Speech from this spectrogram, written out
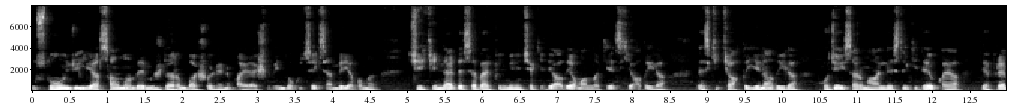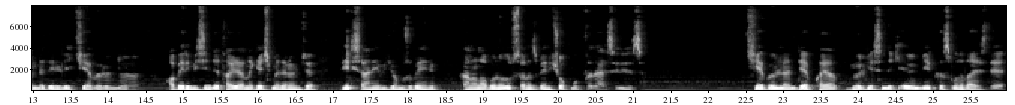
Usta oyuncu İlyas Salman ve Müjdar'ın başrollerini paylaştığı 1981 yapımı Çirkinler de Sever filminin çekildiği Adıyaman'daki eski adıyla eski Kahtı yeni adıyla Kocahisar mahallesindeki Devkaya deprem nedeniyle ikiye bölündü. Haberimizin detaylarına geçmeden önce bir saniye videomuzu beğenip kanala abone olursanız beni çok mutlu edersiniz. İkiye bölünen dev kaya gölgesindeki evin bir kısmını da ezdi.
